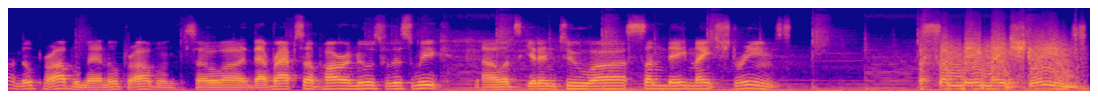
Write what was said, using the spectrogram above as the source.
Oh, no problem, man. No problem. So uh, that wraps up horror news for this week. Now let's get into uh, Sunday night streams. Sunday night streams.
